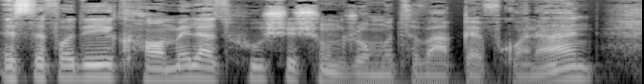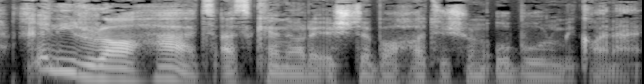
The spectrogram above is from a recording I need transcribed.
استفاده کامل از هوششون رو متوقف کنن خیلی راحت از کنار اشتباهاتشون عبور می‌کنن.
